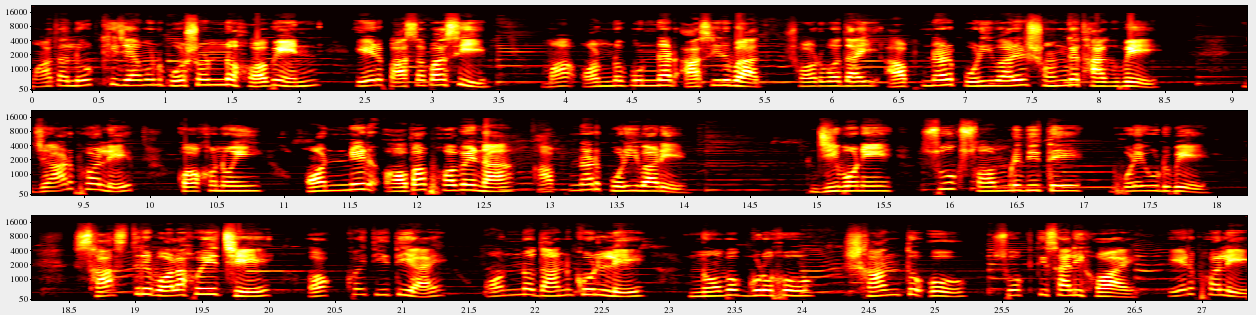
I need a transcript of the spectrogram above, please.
মাতা লক্ষ্মী যেমন প্রসন্ন হবেন, এর পাশাপাশি মা অন্নপূর্ণার আশীর্বাদ সর্বদাই আপনার পরিবারের সঙ্গে থাকবে। যার ফলে কখনোই অন্যের অভাব হবে না আপনার পরিবারে। জীবনে সুখ সমৃদ্ধিতে ভরে উঠবে। শাস্ত্রে বলা হয়েছে, অক্ষয় তৃতীয়ায় অন্ন দান করলে নবগ্রহ শান্ত ও শক্তিশালী হয়। এর ফলে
